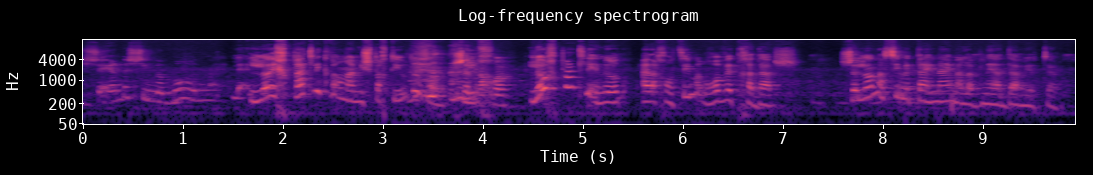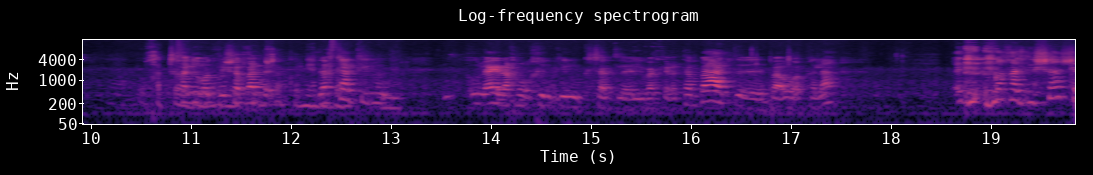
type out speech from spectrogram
להישאר בשיממון. לא אכפת לי כבר מהמשפחתיות הזאת. של... נכון. לא אכפת לי. אנחנו רוצים רובד חדש. שלא נשים את העיניים על הבני אדם יותר. צריכה לראות בשבת, דווקא נכון. כאילו, אולי אנחנו הולכים כאילו קצת לבקר את הבת, אה, באו הכלה. כל כך אדישה ש...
